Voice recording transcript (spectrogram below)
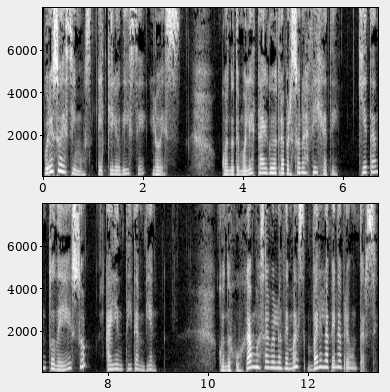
Por eso decimos, el que lo dice, lo es. Cuando te molesta algo de otra persona, fíjate, ¿qué tanto de eso hay en ti también? Cuando juzgamos algo en los demás, vale la pena preguntarse,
